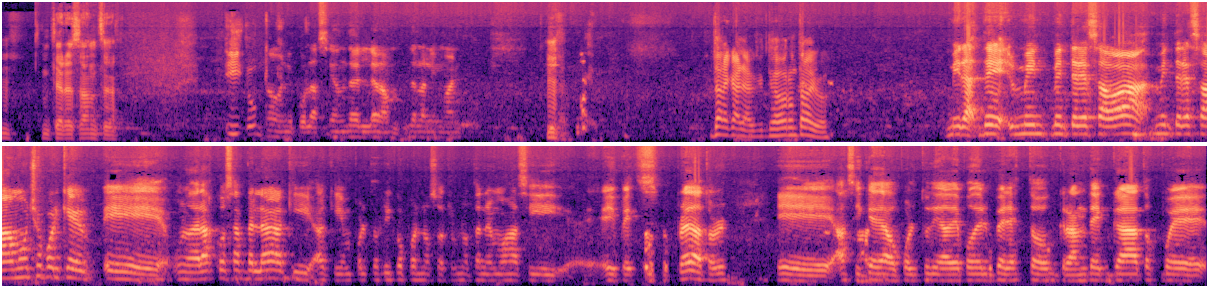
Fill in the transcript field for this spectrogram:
Mm, interesante. Y, La manipulación del, del animal. Dale, Carla, te voy a preguntar algo. Mira, de, me, interesaba, me interesaba mucho porque eh, una de las cosas, ¿verdad? Aquí, aquí en Puerto Rico, pues nosotros no tenemos así eh, Apex Predator, eh, así que la oportunidad de poder ver estos grandes gatos, pues,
